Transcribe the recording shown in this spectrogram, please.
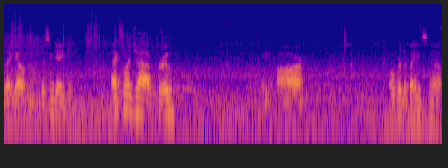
There they go, disengaging. Excellent job, crew. We are over the base now.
